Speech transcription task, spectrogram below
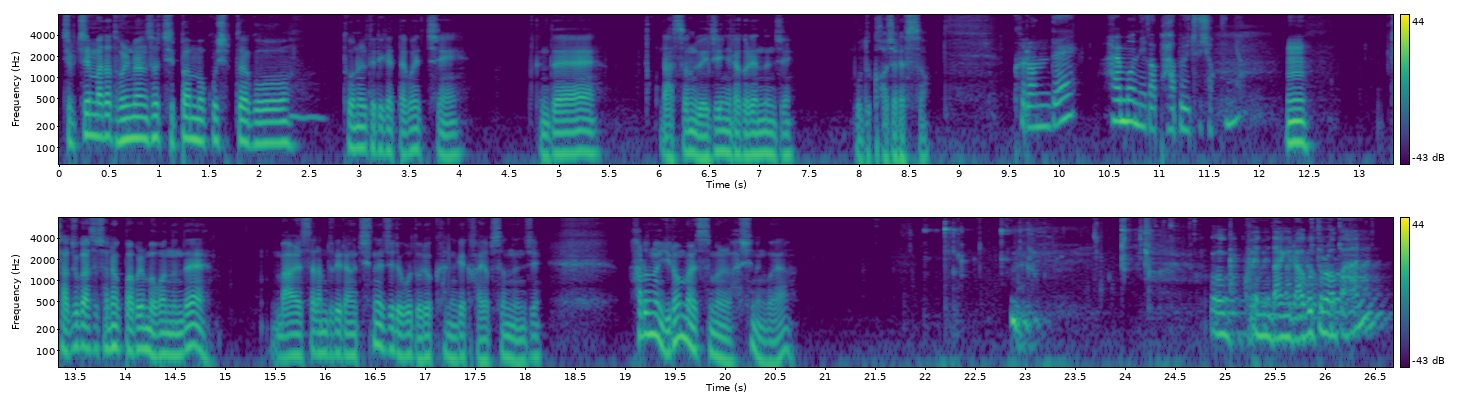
집집마다 돌면서 집밥 먹고 싶다고 음. 돈을 드리겠다고 했지. 근데 낯선 외지인이라 그랬는지 모두 거절했어. 그런데 할머니가 밥을 주셨군요. 응. 자주 가서 저녁밥을 먹었는데 마을 사람들이랑 친해지려고 노력하는 게 가엾었는지 하루는 이런 말씀을 하시는 거야. 어, 괜당이라고 들어반?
